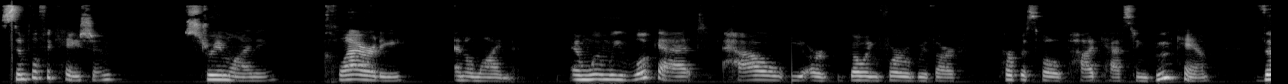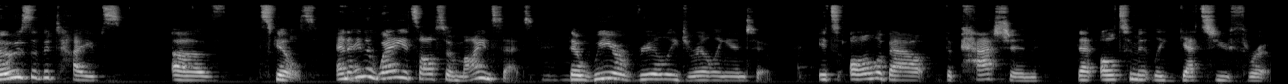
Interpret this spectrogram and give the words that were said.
simplification, streamlining, clarity, and alignment. And when we look at how we are going forward with our purposeful podcasting boot camp, those are the types of skills. And in a way, it's also mindsets that we are really drilling into. It's all about the passion that ultimately gets you through.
